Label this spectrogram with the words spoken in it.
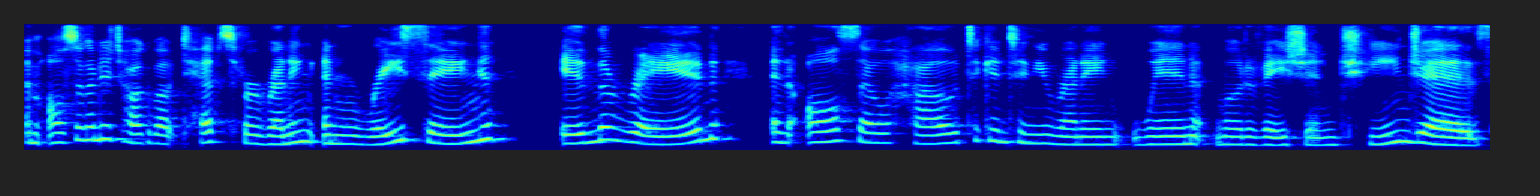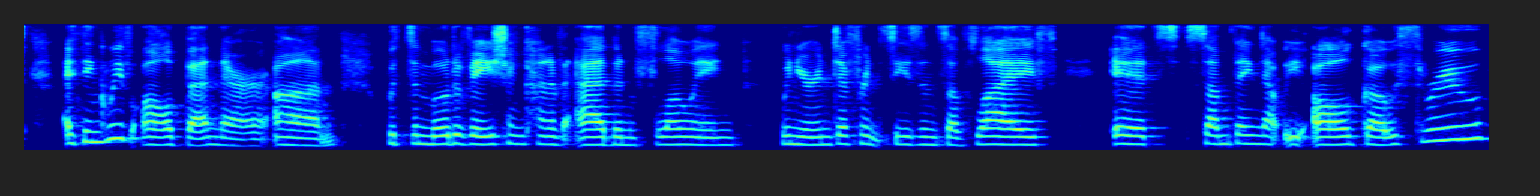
I'm also going to talk about tips for running and racing in the rain and also how to continue running when motivation changes. I think we've all been there um, with the motivation kind of ebb and flowing when you're in different seasons of life. It's something that we all go through.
